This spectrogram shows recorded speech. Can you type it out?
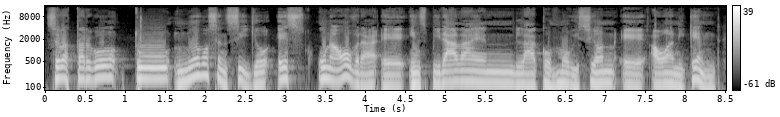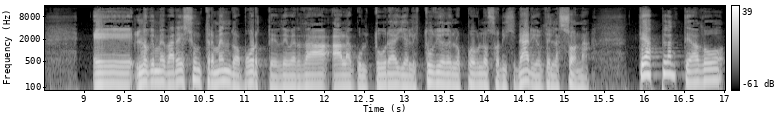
Sebastargo, tu nuevo sencillo es una obra eh, inspirada en la cosmovisión eh, Kent. Eh, lo que me parece un tremendo aporte de verdad a la cultura y al estudio de los pueblos originarios de la zona. ¿Te has planteado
